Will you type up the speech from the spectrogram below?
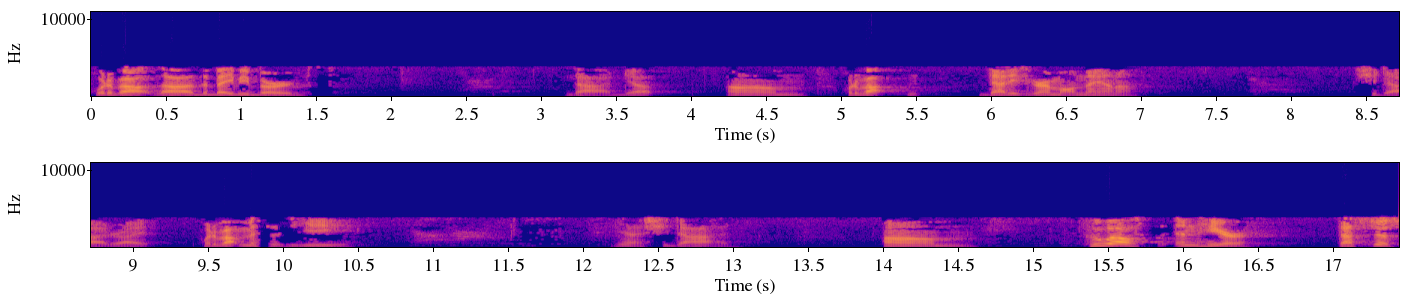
What about uh, the baby birds? Died, yep. Um, what about Daddy's grandma, Nana? She died, right? What about Mrs. Yee? Yeah, she died. Um, who else in here? That's just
